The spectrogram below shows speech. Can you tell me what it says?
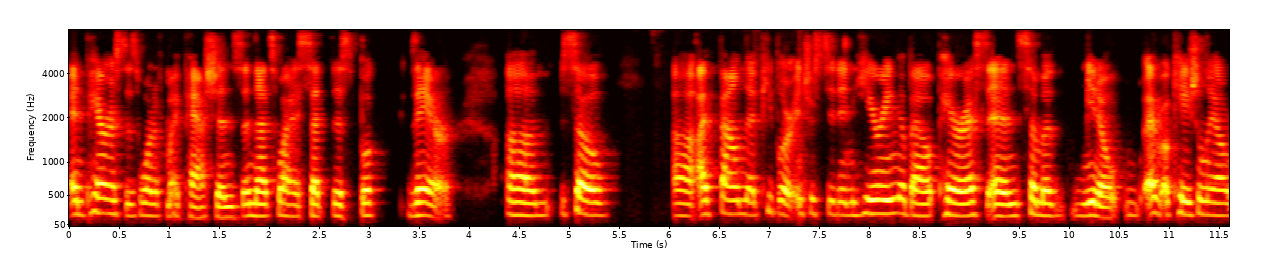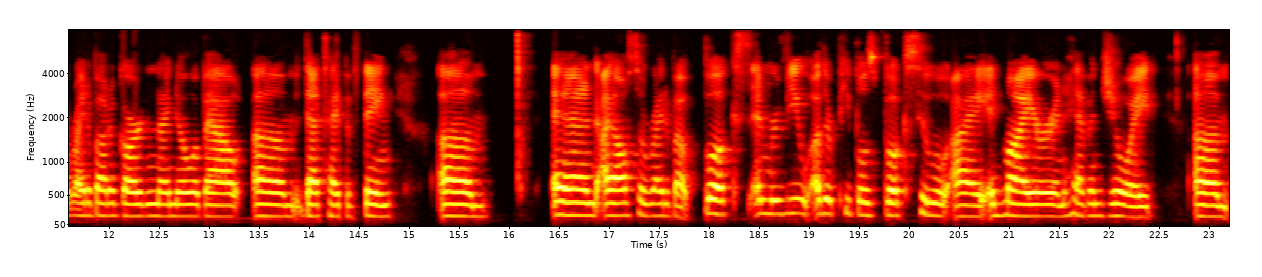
and Paris is one of my passions, and that's why I set this book there. Um, so uh, I've found that people are interested in hearing about Paris and some of, you know, occasionally I'll write about a garden I know about, um, that type of thing. Um, and I also write about books and review other people's books who I admire and have enjoyed, um,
